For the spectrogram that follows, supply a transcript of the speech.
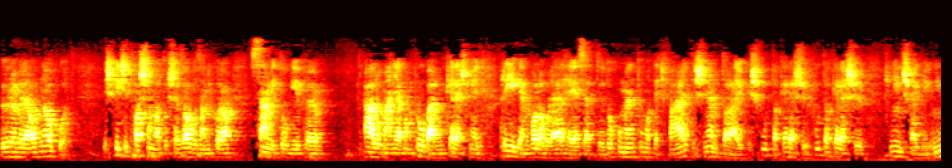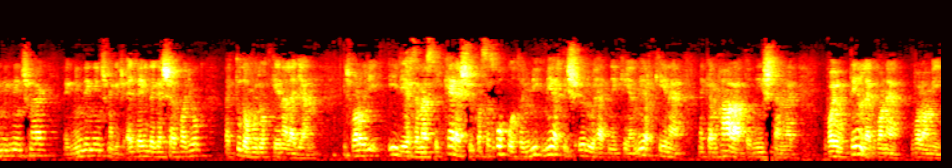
örömre adna okot? És kicsit hasonlatos ez ahhoz, amikor a számítógép állományában próbálunk keresni egy régen valahol elhelyezett dokumentumot, egy fájlt, és nem találjuk, és fut a kereső, fut a kereső, és nincs meg, még mindig nincs meg, még mindig nincs meg, és egyre idegesebb vagyok, mert tudom, hogy ott kéne legyen. És valahogy így érzem ezt, hogy keressük azt az okot, hogy mi, miért is örülhetnék én, miért kéne nekem hálát adni Istennek, vajon tényleg van-e valami,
